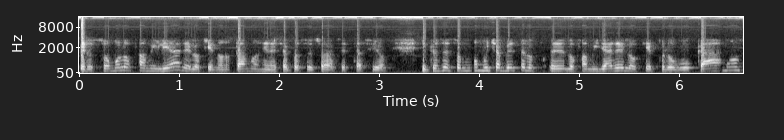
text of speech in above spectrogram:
pero somos los familiares los que no estamos en ese proceso de aceptación. Entonces somos muchas veces los, eh, los familiares los que provocamos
